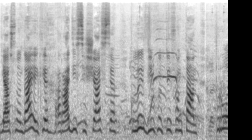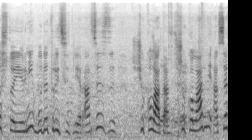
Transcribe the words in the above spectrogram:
Ясно, да, яке радість і щастя, коли вімкнутий фонтан. Просто єрмік буде 30 лір, а це з шоколада. Шоколадний, а це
